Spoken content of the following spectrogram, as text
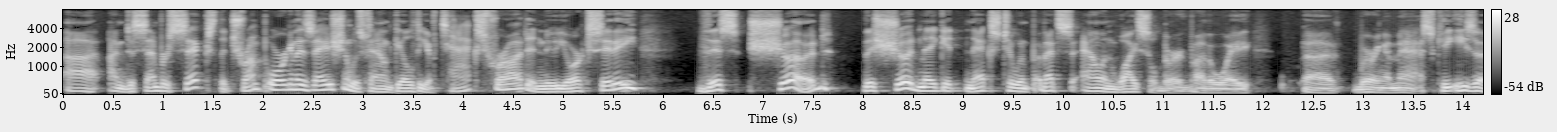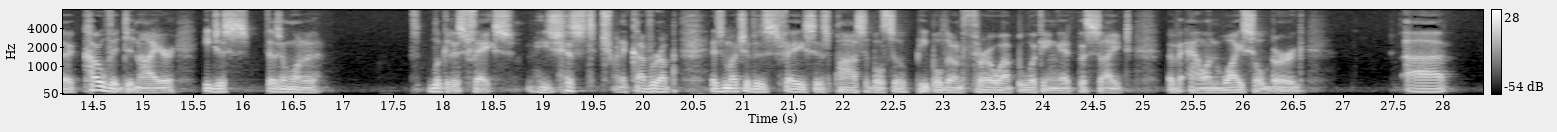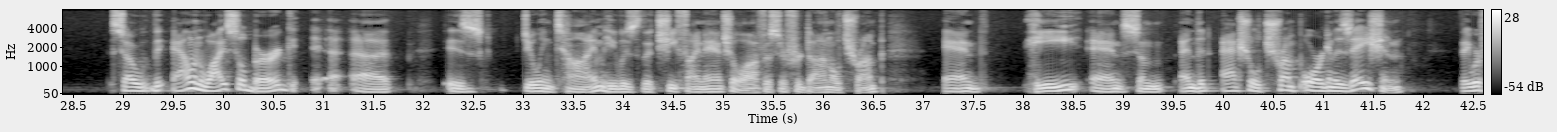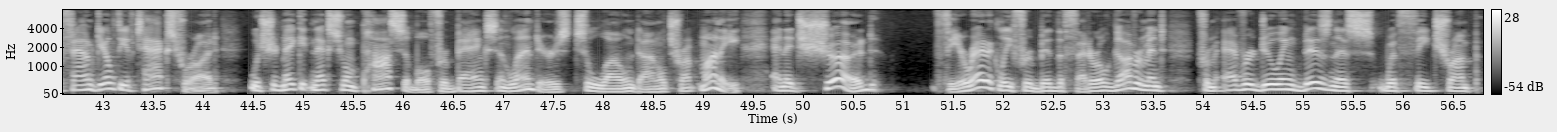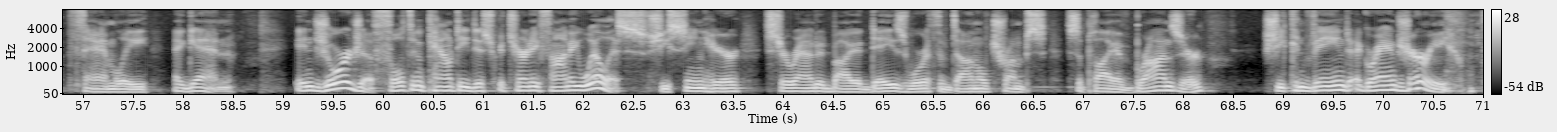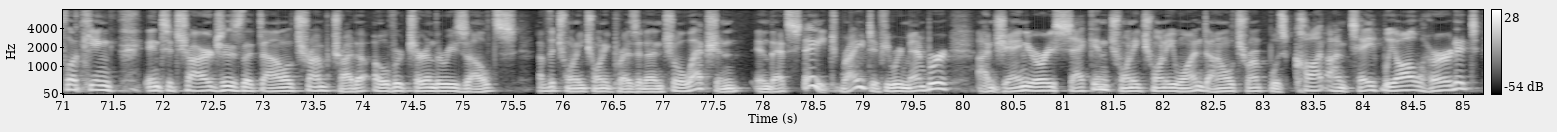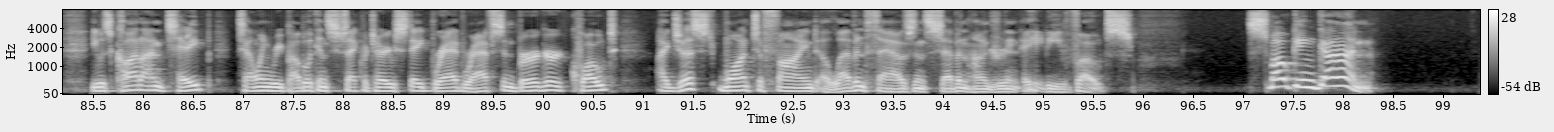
Uh, on December 6th, the Trump organization was found guilty of tax fraud in New York City. This should this should make it next to that's Allen Weisselberg, by the way, uh, wearing a mask. He, he's a COVID denier. He just doesn't want to look at his face. He's just trying to cover up as much of his face as possible so people don't throw up looking at the sight of Allen Weisselberg. Uh, so the, Allen Weisselberg uh, uh, is doing time. He was the chief financial officer for Donald Trump, and he and some and the actual Trump organization they were found guilty of tax fraud, which should make it next to impossible for banks and lenders to loan Donald Trump money. And it should theoretically forbid the federal government from ever doing business with the Trump family again. In Georgia, Fulton County District Attorney Fani Willis, she's seen here surrounded by a day's worth of Donald Trump's supply of bronzer she convened a grand jury looking into charges that Donald Trump tried to overturn the results of the 2020 presidential election in that state, right? If you remember, on January 2nd, 2021, Donald Trump was caught on tape. We all heard it. He was caught on tape telling Republican Secretary of State Brad Raffensperger, quote, I just want to find 11,780 votes. Smoking gun.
